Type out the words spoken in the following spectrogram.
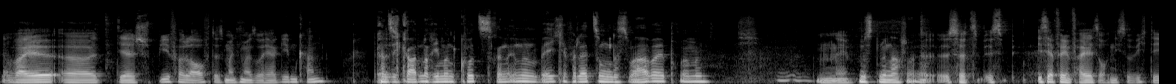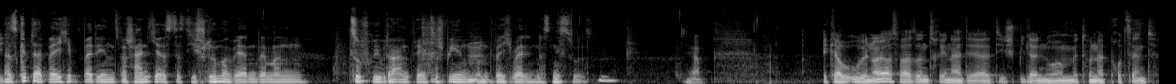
weil äh, der Spielverlauf das manchmal so hergeben kann. Kann sich gerade noch jemand kurz dran erinnern, welche Verletzung das war bei Prömel? Nee. Müssten wir nachschauen. Ja. Ist, jetzt, ist, ist ja für den Fall jetzt auch nicht so wichtig. Es gibt halt welche, bei denen es wahrscheinlicher ist, dass die schlimmer werden, wenn man zu früh wieder anfängt zu spielen Mhm. und welche, bei denen das nicht so ist. Ja. Ich glaube, Uwe Neuhaus war so ein Trainer, der die Spieler nur mit 100 Prozent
